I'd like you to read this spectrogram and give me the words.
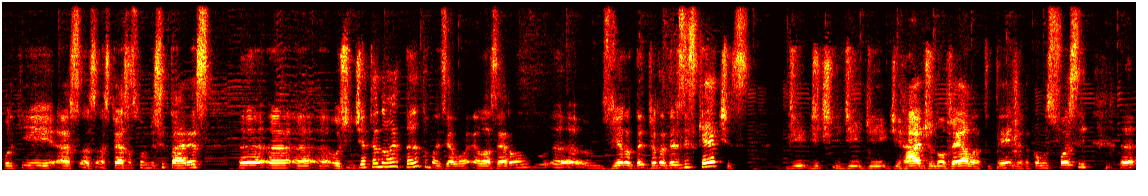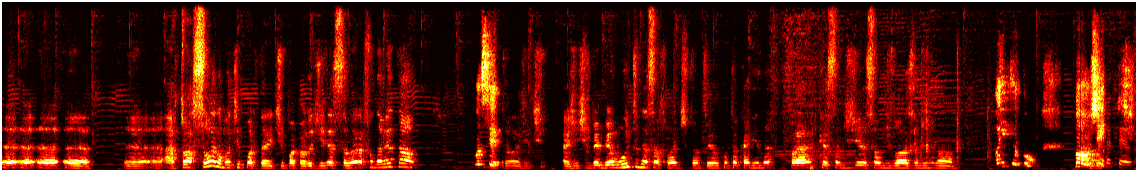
porque as, as, as peças publicitárias, uh, uh, uh, hoje em dia até não é tanto, mas elas, elas eram verdadeiros esquetes de, de, de, de, de rádio novela, tu entende? Era como se fosse. Uh, a atuação era muito importante, o papel da direção era fundamental. Você. Então a gente, a gente bebeu muito nessa fonte, tanto eu quanto a Karina, para a questão de direção de voz original. Muito bom. Bom, gente,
